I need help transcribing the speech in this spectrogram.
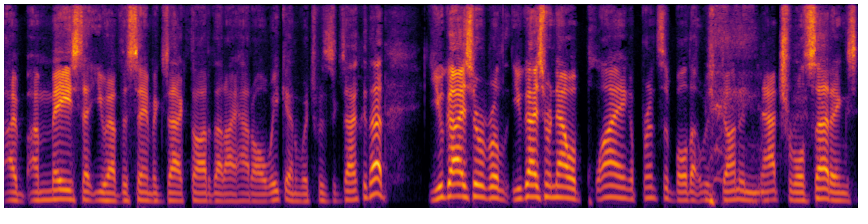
i'm amazed that you have the same exact thought that i had all weekend which was exactly that you guys are you guys are now applying a principle that was done in natural settings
